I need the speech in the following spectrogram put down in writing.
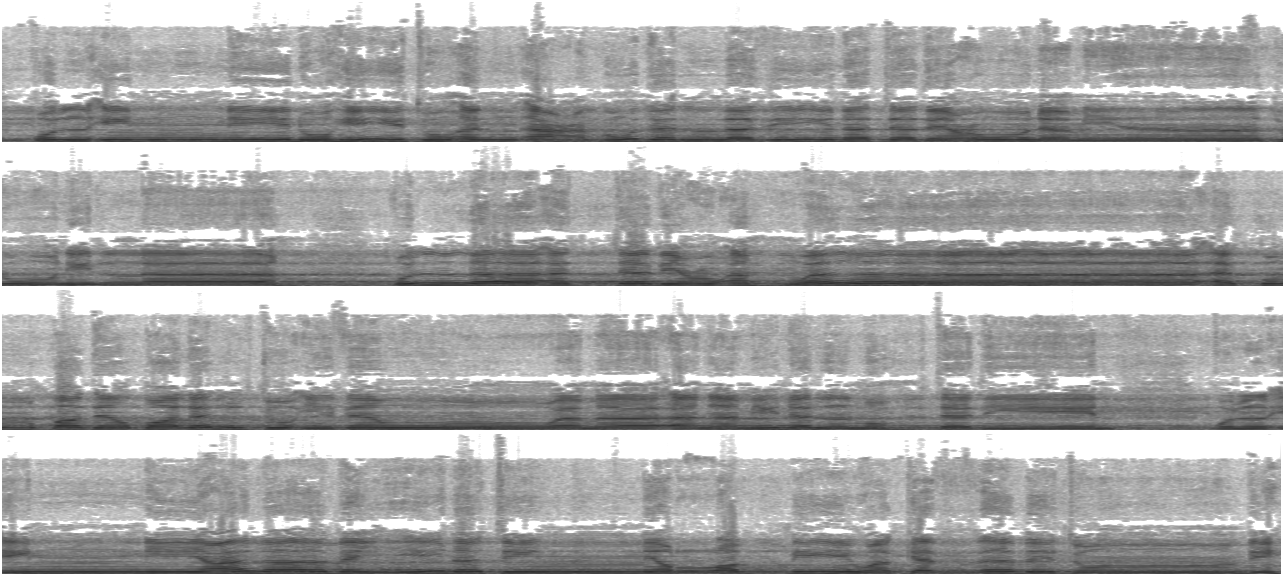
قل إني نهيت أن أعبد الذين تدعون من دون الله. قل لا أتبع أهواءكم. قد ضللت إذا وما أنا من المهتدين. قل إني على بينة من ربي وكذبتم به.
